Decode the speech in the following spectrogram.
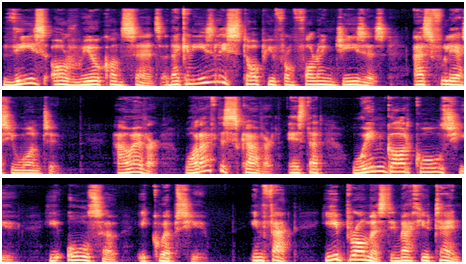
these are real concerns and they can easily stop you from following Jesus as fully as you want to. However, what I've discovered is that when God calls you, He also equips you. In fact, He promised in Matthew 10,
